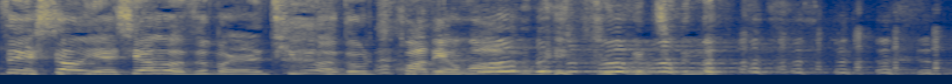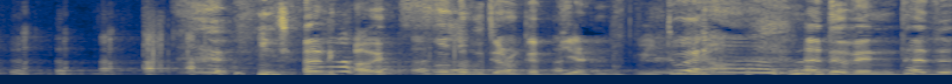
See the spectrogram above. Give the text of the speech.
这上野千鹤子本人听了都挂电话了。我跟你说，真的，你这聊思路就是跟别人不一样。对啊他特别，他就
